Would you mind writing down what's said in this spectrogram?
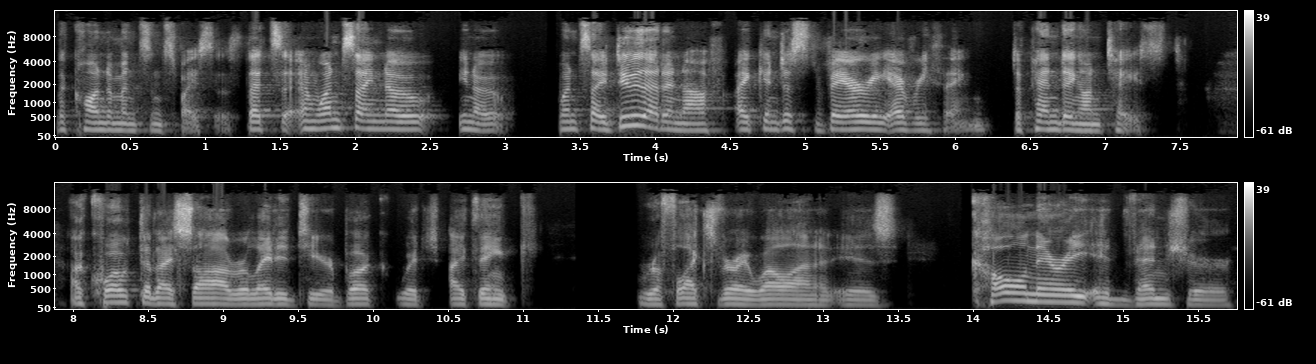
the condiments and spices. That's it. And once I know, you know, once I do that enough, I can just vary everything depending on taste. A quote that I saw related to your book, which I think reflects very well on it, is culinary adventure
